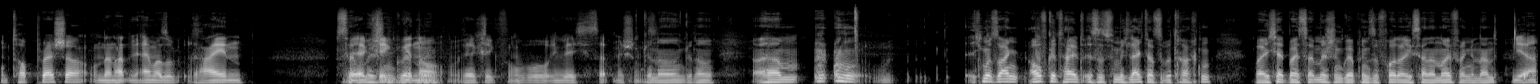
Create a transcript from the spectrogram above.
und Top Pressure und dann hatten wir einmal so rein, wer kriegt, Grappling. genau, wer kriegt von wo irgendwelche Submissions. Genau, genau. Ähm, ich muss sagen, aufgeteilt ist es für mich leichter zu betrachten, weil ich hätte bei Submission Grappling sofort Alexander Neufang genannt. Ja,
